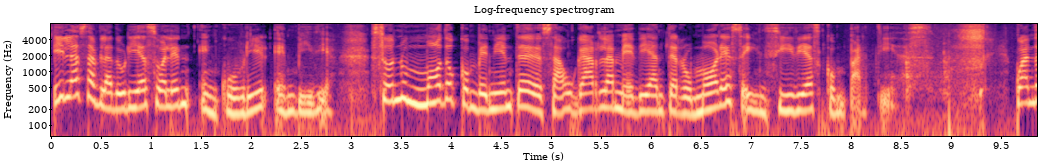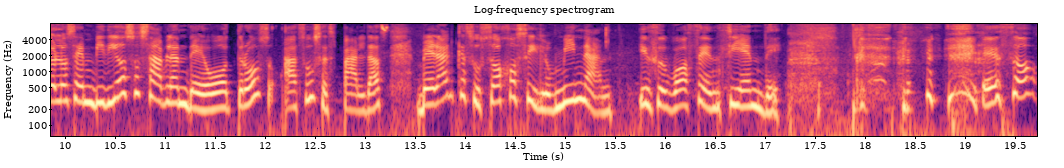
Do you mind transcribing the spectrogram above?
Y las habladurías suelen encubrir envidia. Son un modo conveniente de desahogarla mediante rumores e insidias compartidas. Cuando los envidiosos hablan de otros a sus espaldas, verán que sus ojos se iluminan y su voz se enciende. Eso,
